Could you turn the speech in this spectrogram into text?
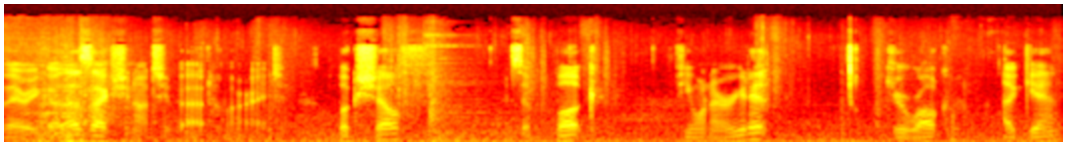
There we go. That's actually not too bad. Alright. Bookshelf. There's a book. If you want to read it, you're welcome. Again.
